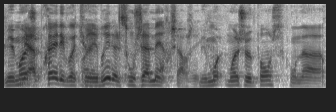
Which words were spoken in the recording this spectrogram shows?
Mais, Mais moi, je- après, les voitures Ouais. hybrides, elles sont jamais rechargées. Mais moi, moi, je pense qu'on a,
